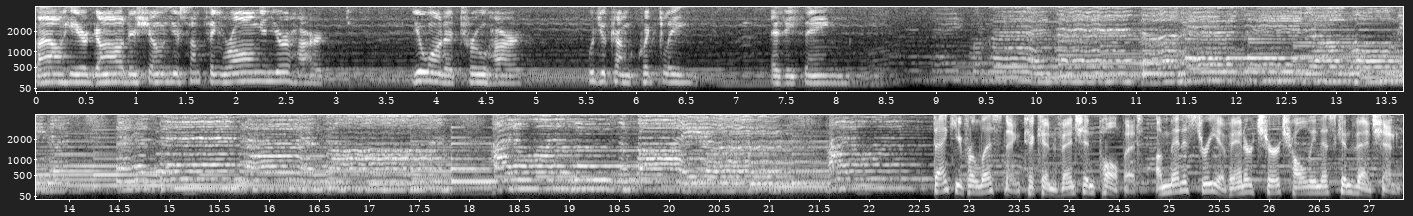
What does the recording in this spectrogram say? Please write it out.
Bow here. God has shown you something wrong in your heart. You want a true heart. Would you come quickly as he sings? Thank you for listening to Convention Pulpit, a ministry of Interchurch Holiness Convention,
